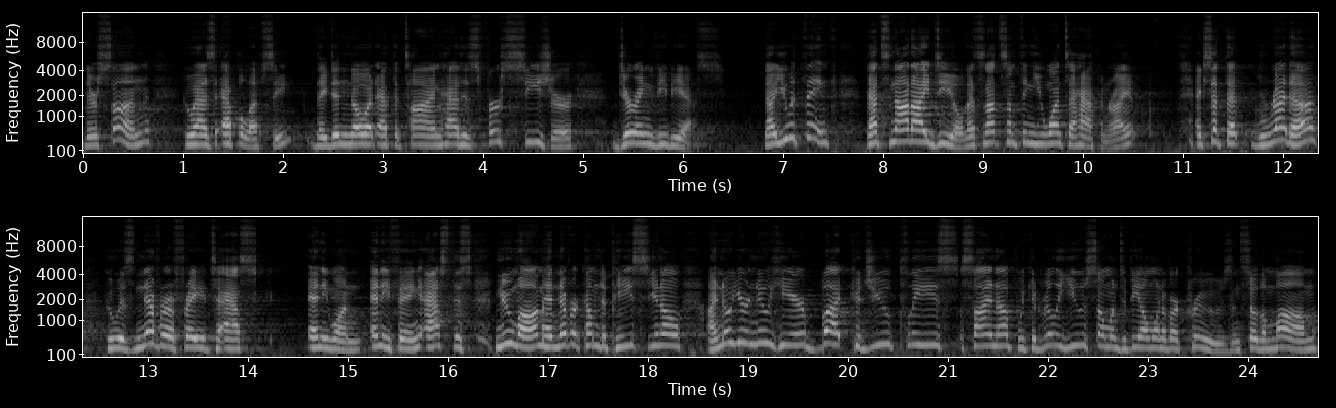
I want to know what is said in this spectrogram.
Their son, who has epilepsy, they didn't know it at the time, had his first seizure during VBS. Now, you would think that's not ideal. That's not something you want to happen, right? Except that Greta, who is never afraid to ask anyone anything, asked this new mom, had never come to peace, you know, I know you're new here, but could you please sign up? We could really use someone to be on one of our crews. And so the mom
